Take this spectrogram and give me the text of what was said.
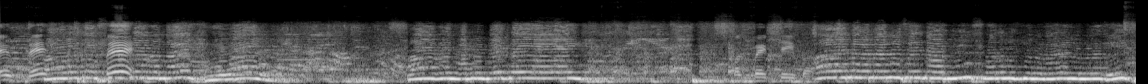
Be, be. Okay, guys, Be. sino ang kamay? Ayan. Okay, happy birthday! Mag-birthday ba? Ay, mga mami sa daddies, narinig nyo naman ang mga kids.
